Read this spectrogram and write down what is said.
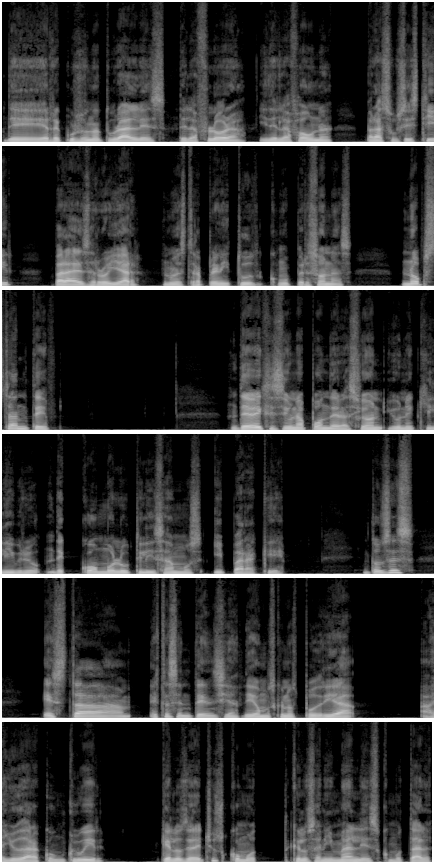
de recursos naturales, de la flora y de la fauna para subsistir, para desarrollar nuestra plenitud como personas. No obstante, debe existir una ponderación y un equilibrio de cómo lo utilizamos y para qué. Entonces, esta, esta sentencia, digamos que nos podría ayudar a concluir que los derechos como que los animales como tal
